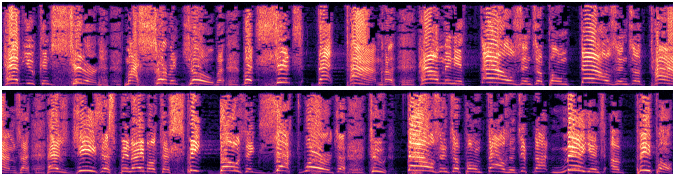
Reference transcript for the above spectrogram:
have you considered my servant Job? But since that time, how many thousands upon thousands of times uh, has Jesus been able to speak those exact words uh, to thousands upon thousands, if not millions of people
